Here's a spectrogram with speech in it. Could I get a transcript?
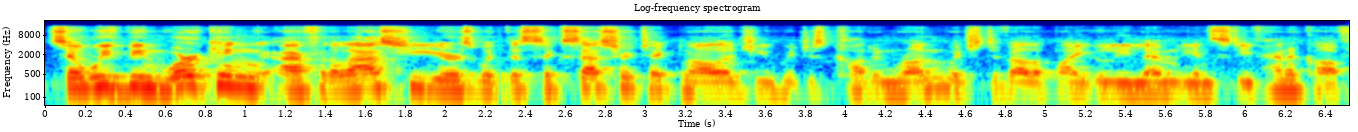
So we've been working uh, for the last few years with the successor technology, which is Cut and Run, which developed by Uli Laemmli and Steve Henikoff.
